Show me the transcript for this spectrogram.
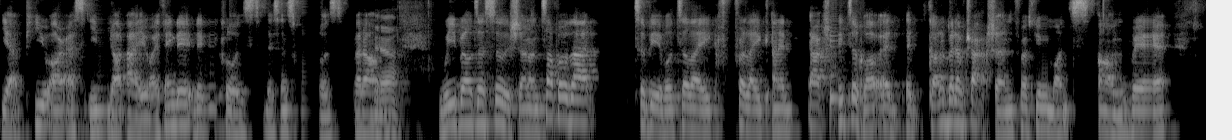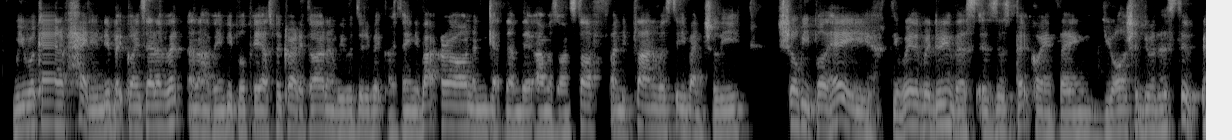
yeah, p u r s e dot io. I think they they closed they since closed, but um, yeah. we built a solution on top of that to be able to like for like and it actually took off it, it got a bit of traction for a few months um where we were kind of hiding the bitcoin side of it and having people pay us with credit card and we would do the bitcoin thing in the background and get them their amazon stuff and the plan was to eventually show people hey the way that we're doing this is this bitcoin thing you all should do this too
